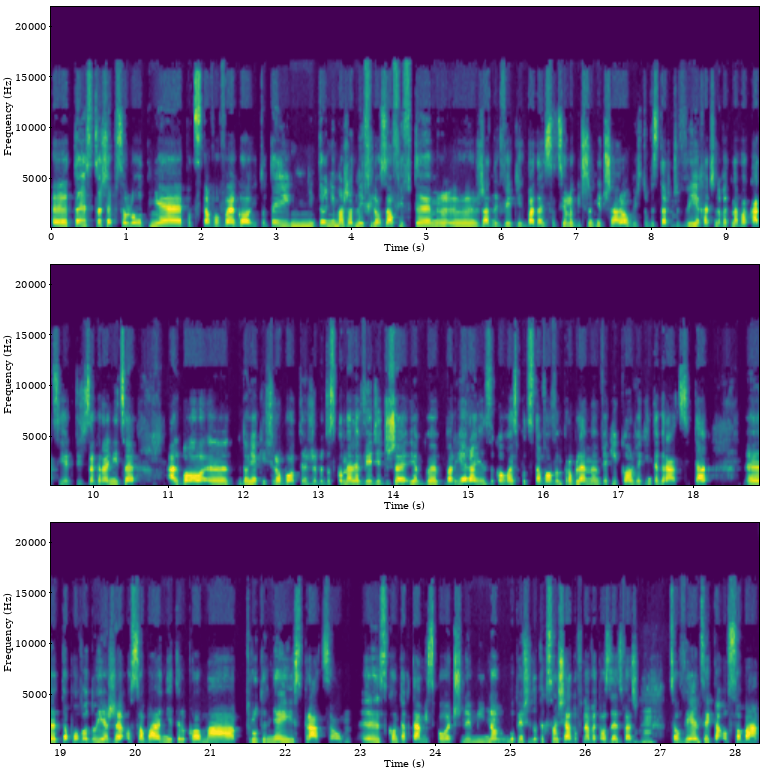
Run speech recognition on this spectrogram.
E, to jest coś absolutnie podstawowego i tutaj to nie ma żadnej filozofii w tym, e, żadnych wielkich badań socjologicznych nie trzeba robić, to wystarczy mhm. wyjechać nawet na wakacje gdzieś za granicę albo e, do jakiejś roboty, żeby doskonale wiedzieć, że jakby bariera językowa jest podstawowym problemem w jakiejkolwiek integracji, tak? To powoduje, że osoba nie tylko ma trudniej z pracą, z kontaktami społecznymi, no głupio się do tych sąsiadów nawet odezwać. Mhm. Co więcej, ta osoba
